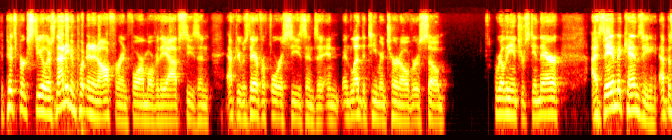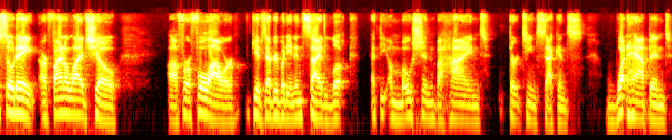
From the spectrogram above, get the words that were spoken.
The Pittsburgh Steelers not even putting an offer in for him over the offseason after he was there for four seasons and, and led the team in turnovers. So, really interesting there. Isaiah McKenzie, episode eight, our final live show uh, for a full hour, gives everybody an inside look at the emotion behind 13 seconds. What happened?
